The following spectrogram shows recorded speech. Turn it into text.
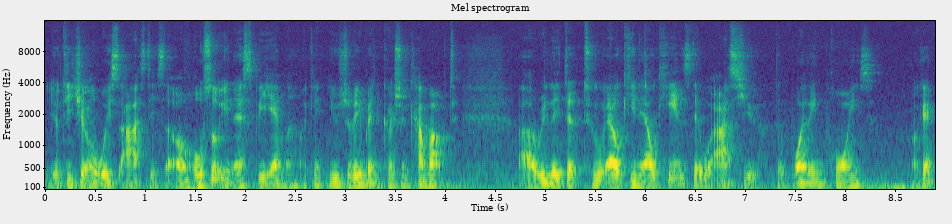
Your teacher always asks this. Uh, also in SPM, uh, okay? Usually when question come out uh, related to alkene alkenes, they will ask you the boiling points, okay?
